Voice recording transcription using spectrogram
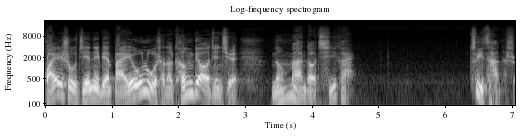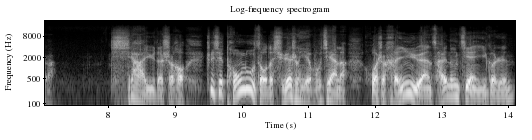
槐树街那边柏油路上的坑掉进去，能漫到膝盖。最惨的是，下雨的时候，这些同路走的学生也不见了，或是很远才能见一个人。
